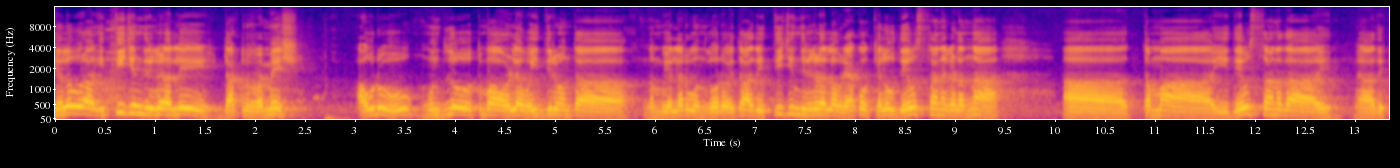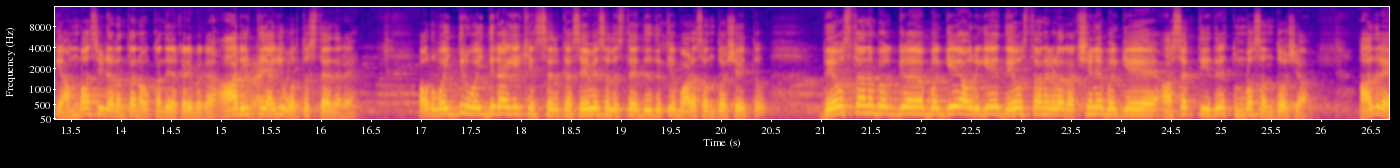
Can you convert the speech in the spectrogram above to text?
ಕೆಲವು ಇತ್ತೀಚಿನ ದಿನಗಳಲ್ಲಿ ಡಾಕ್ಟರ್ ರಮೇಶ್ ಅವರು ಮೊದಲು ತುಂಬ ಒಳ್ಳೆಯ ವೈದ್ಯರು ಅಂತ ನಮಗೆಲ್ಲರಿಗೂ ಒಂದು ಗೌರವ ಇತ್ತು. ಆದರೆ ಇತ್ತೀಚಿನ ದಿನಗಳಲ್ಲಿ ಅವ್ರು ಯಾಕೋ ಕೆಲವು ದೇವಸ್ಥಾನಗಳನ್ನು ತಮ್ಮ ಈ ದೇವಸ್ಥಾನದ, ಅದಕ್ಕೆ ಅಂಬಾಸಿಡರ್ ಅಂತ ನಾವು ಕಂದ, ಕರಿಬೇಕಾ? ಆ ರೀತಿಯಾಗಿ ವರ್ತಿಸ್ತಾ ಇದ್ದಾರೆ. ಅವರು ವೈದ್ಯರು ವೈದ್ಯರಾಗಿ ಸೆಲ್ಕ, ಸೇವೆ ಸಲ್ಲಿಸ್ತಾ ಇದ್ದಿದ್ದಕ್ಕೆ ಭಾಳ ಸಂತೋಷ ಇತ್ತು. ದೇವಸ್ಥಾನ ಬಗ್ಗೆ ಬಗ್ಗೆ ಅವರಿಗೆ ದೇವಸ್ಥಾನಗಳ ರಕ್ಷಣೆ ಬಗ್ಗೆ ಆಸಕ್ತಿ ಇದ್ದರೆ ತುಂಬ ಸಂತೋಷ. ಆದರೆ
